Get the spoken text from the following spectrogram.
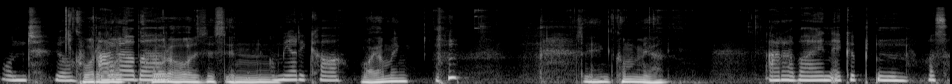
und ja, Quarterhorse, Araber, Quarterhorse ist in Amerika, Wyoming. Sie hinkommen, ja. Araber in Ägypten, was?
